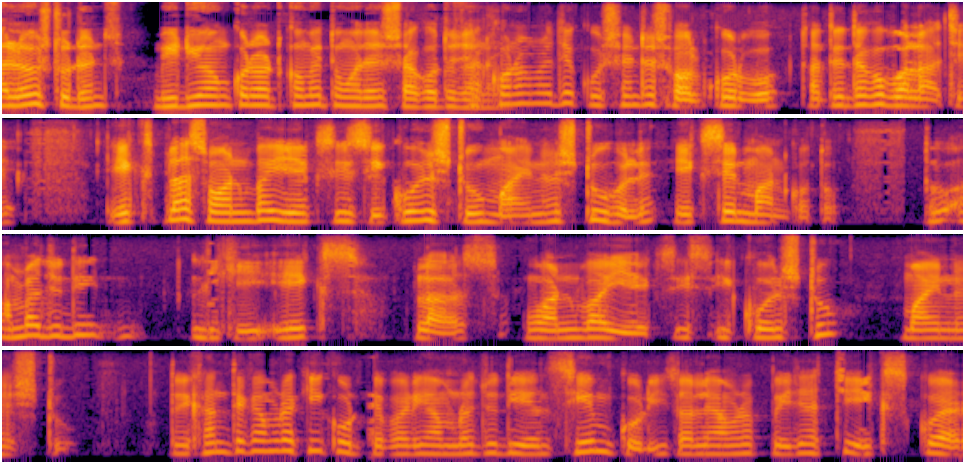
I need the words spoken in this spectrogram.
Hello students video Anko dot কমে তোমাদের স্বাগত জানাই। এখন আমরা যে কোশ্চেনটা সলভ করব, তাতে দেখো বলা আছে x plus one by x is equals to minus two হলে এক্সের মান কত? তো আমরা যদি লিখি x plus one by x is equals to minus two তো এখান থেকে আমরা কি করতে পারি? আমরা যদি এলসিএম করি, তাহলে আমরা পেয়ে যাচ্ছি x square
